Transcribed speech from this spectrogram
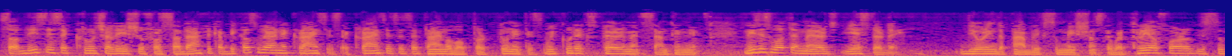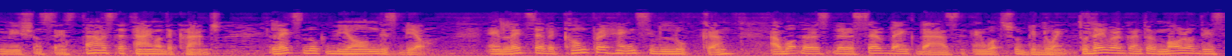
So this is a crucial issue for South Africa because we are in a crisis. A crisis is a time of opportunities. We could experiment something new. This is what emerged yesterday during the public submissions. There were three or four of these submissions saying, now is the time of the crunch. Let's look beyond this bill and let's have a comprehensive look uh, at what the, res- the Reserve Bank does and what should be doing. Today we're going to have more of these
